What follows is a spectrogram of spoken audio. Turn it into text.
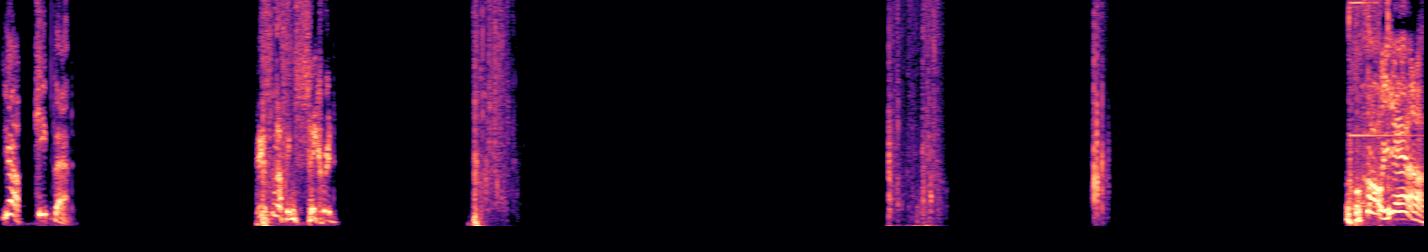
Yeah, keep that. There's nothing sacred. Oh, yeah!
